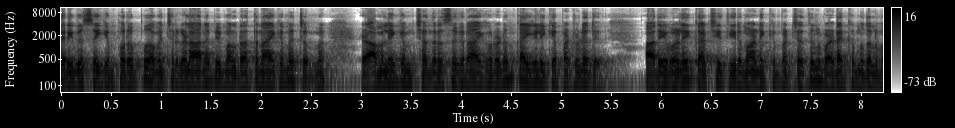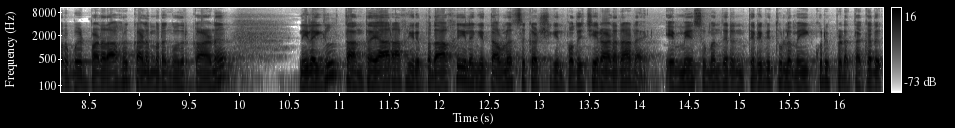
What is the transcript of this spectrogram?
தெரிவு செய்யும் பொறுப்பு அமைச்சர்களான பிமல் ரத்நாயகம் மற்றும் ராமலிங்கம் சந்திரசேகர் ஆகியோரிடம் கையளிக்கப்பட்டுள்ளது. அதேவேளை கட்சி தீர்மானிக்கும் பட்சத்தில் வடக்கு முதல்வர் வேட்பாளராக களமிறங்குவதற்கான நிலையில் தான் தயாராக இருப்பதாக இலங்கை தமிழரசுக் கட்சியின் பொதுச் செயலாளரான எம் ஏ சுமந்திரன் தெரிவித்துள்ளமை குறிப்பிடத்தக்கது.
